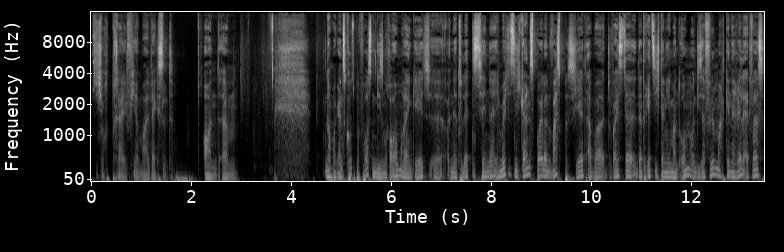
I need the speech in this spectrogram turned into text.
sich auch drei, vier Mal wechselt. Und ähm, nochmal ganz kurz, bevor es in diesen Raum reingeht, äh, in der Toilettenszene. Ich möchte jetzt nicht ganz spoilern, was passiert, aber du weißt, da, da dreht sich dann jemand um und dieser Film macht generell etwas.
